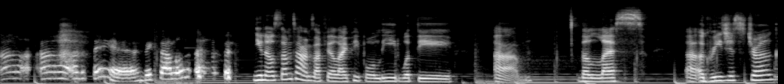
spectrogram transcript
I, I don't understand, big fella. you know, sometimes I feel like people lead with the um the less uh, egregious drug.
